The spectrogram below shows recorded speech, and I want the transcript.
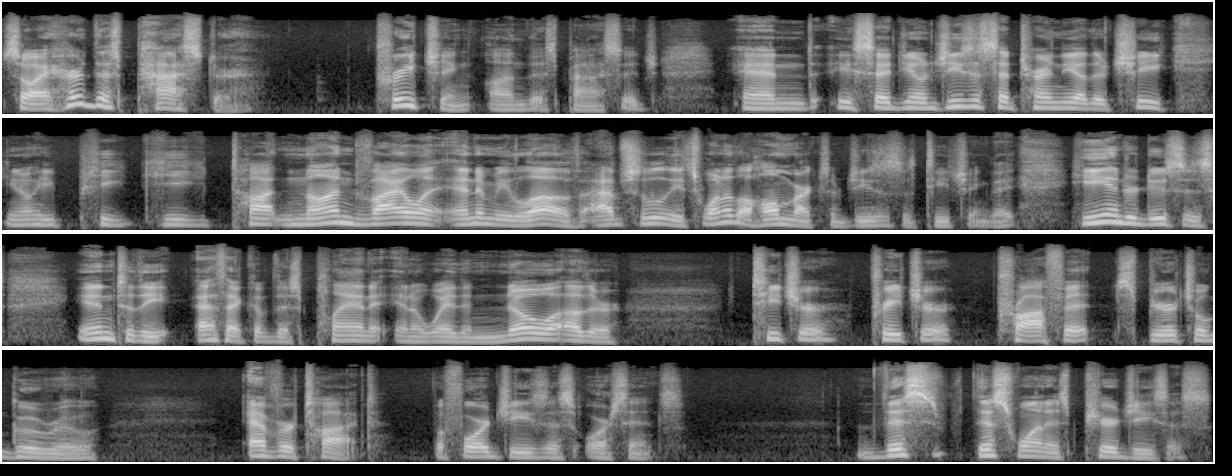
So I heard this pastor preaching on this passage. And he said, you know, Jesus said, turn the other cheek. You know, he, he, he taught nonviolent enemy love. Absolutely. It's one of the hallmarks of Jesus' teaching that he introduces into the ethic of this planet in a way that no other teacher, preacher, prophet, spiritual guru ever taught before Jesus or since. This, this one is pure Jesus.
